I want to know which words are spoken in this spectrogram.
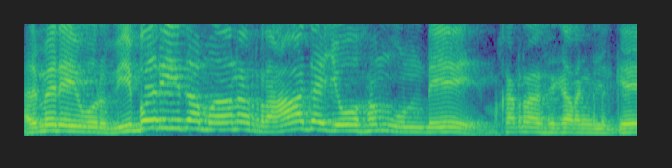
அதுமாரி ஒரு விபரீதமான ராஜ யோகம் உண்டு. மகர ராசிக்காரங்களுக்கு.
